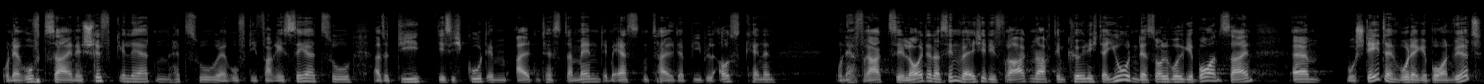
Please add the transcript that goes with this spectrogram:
Und er ruft seine Schriftgelehrten herzu, er ruft die Pharisäer zu, also die, die sich gut im Alten Testament, im ersten Teil der Bibel auskennen. Und er fragt sie, Leute, das sind welche, die fragen nach dem König der Juden, der soll wohl geboren sein. Ähm, wo steht denn, wo der geboren wird?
